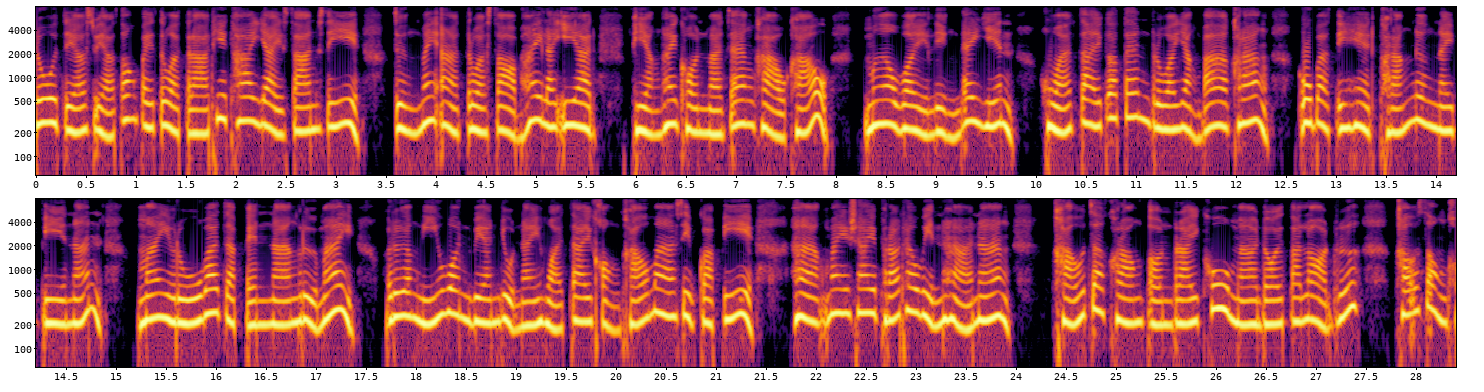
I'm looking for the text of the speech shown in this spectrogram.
ลู่เจียเสวียต้องไปตรวจตราที่ค่ายใหญ่ซานซี จึงไม่อาจตรวจสอบให้ละเอียด เพียงให้คนมาแจ้งข่าวเขา เมื่อเว่ยหลิงได้ยิน หัวใจก็เต้นรัวอย่างบ้าคลั่ง อุบัติเหตุครั้งหนึ่งในปีนั้น ไม่รู้ว่าจะเป็นนางหรือไม่ เรื่องนี้วนเวียนอยู่ในหัวใจของเขามาสิบกว่าปี หากไม่ใช่เพราะทวินหานาง เขาจะครองตนไร้คู่มาโดยตลอดหรือ เขาส่งค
